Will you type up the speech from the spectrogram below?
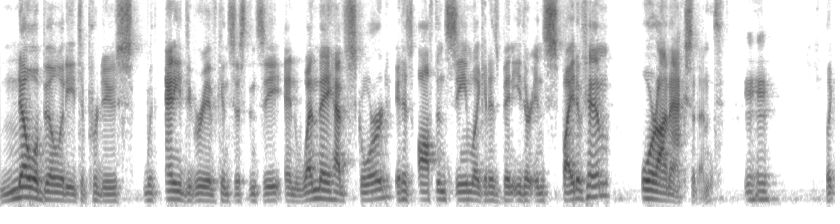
no ability to produce with any degree of consistency. And when they have scored, it has often seemed like it has been either in spite of him or on accident. Mm-hmm. Like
